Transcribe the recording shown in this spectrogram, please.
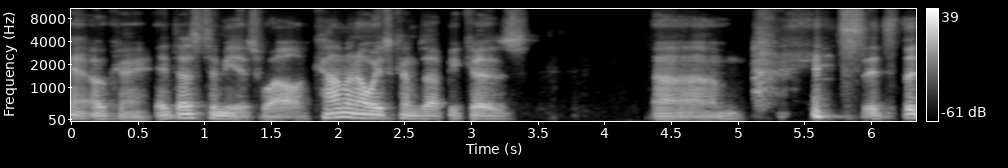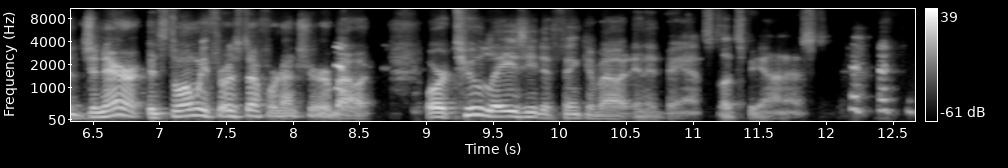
Yeah, okay. It does to me as well. Common always comes up because um, it's, it's the generic, it's the one we throw stuff we're not sure about or too lazy to think about in advance. Let's be honest.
